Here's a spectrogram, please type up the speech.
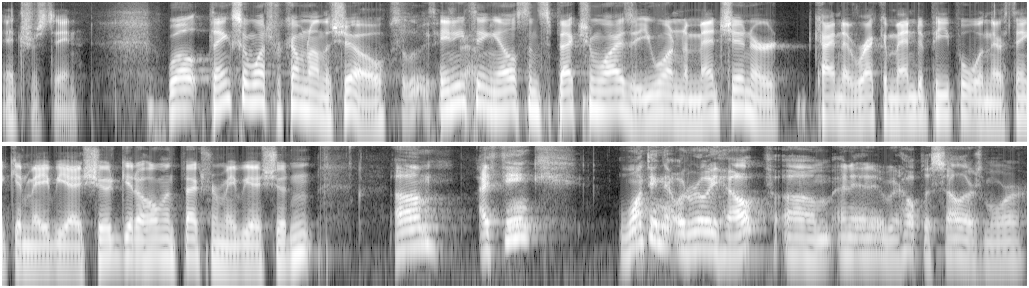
Interesting. Well, thanks so much for coming on the show. Absolutely. Thanks Anything else inspection wise that you wanted to mention or kind of recommend to people when they're thinking maybe I should get a home inspection or maybe I shouldn't? I think one thing that would really help, um, and it would help the sellers more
